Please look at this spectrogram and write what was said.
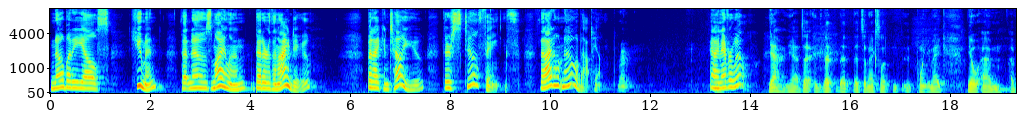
nobody else human that knows Mylan better than I do. But I can tell you, there's still things that I don't know about him. Right. And I never will. Yeah, yeah, it's a, that, that that's an excellent point you make. You know, um, I've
